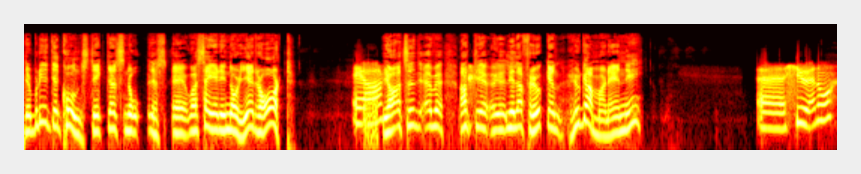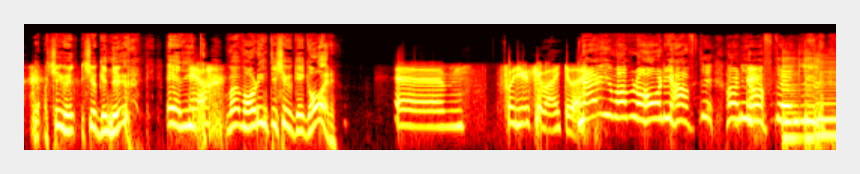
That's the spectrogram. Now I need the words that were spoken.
det blir lite konstigt. att Sno, eh, vad säger de i Norge? Rart? Ja, Ja, altså, at, att, eh, lilla frøken, hvor gammel er ni? eh, 20 nå. Ja, 20, 20 nå? Ja. var, var du ikke 20 igår? Ehm, forrige uke var jeg ikke det. Nei, hva bra! Har de haft, har ni haft en liten...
